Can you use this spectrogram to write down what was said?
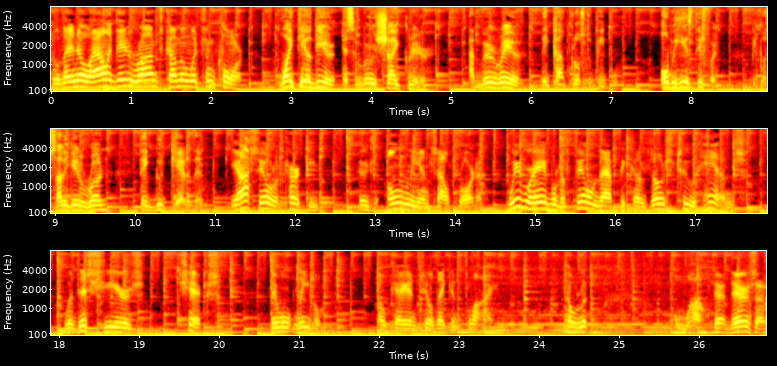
Well, they know alligator Ron's coming with some corn. White-tailed deer is a very shy critter, and very rare they come close to people. Over here it's different because Alligator Ron take good care of them. The Osceola turkey is only in South Florida. We were able to film that because those two hens with this year's chicks, they won't leave them, okay, until they can fly. So look, Oh wow. there, there's a,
